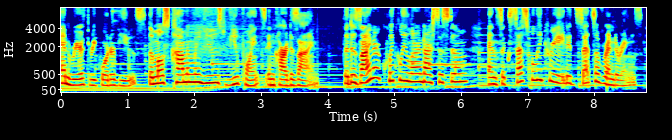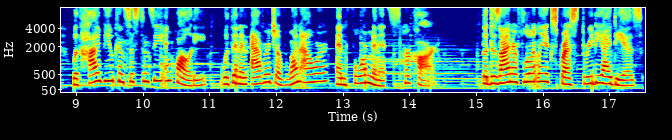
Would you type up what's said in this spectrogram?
and rear three-quarter views, the most commonly used viewpoints in car design. The designer quickly learned our system and successfully created sets of renderings with high view consistency and quality within an average of 1 hour and 4 minutes per car. The designer fluently expressed 3D ideas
